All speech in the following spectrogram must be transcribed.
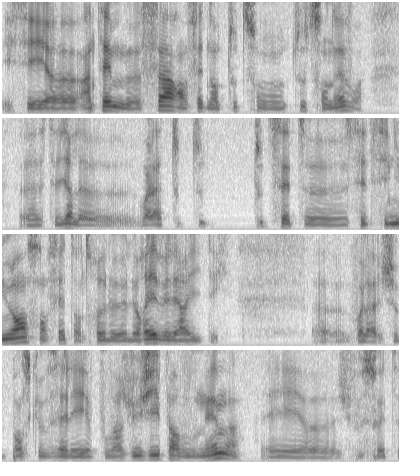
Et c'est euh, un thème phare en fait dans toute son, œuvre, euh, c'est-à-dire voilà, toutes cette, ces nuances en fait entre le, rêve et la réalité. voilà, je pense que vous allez pouvoir juger par vous-même et je vous souhaite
